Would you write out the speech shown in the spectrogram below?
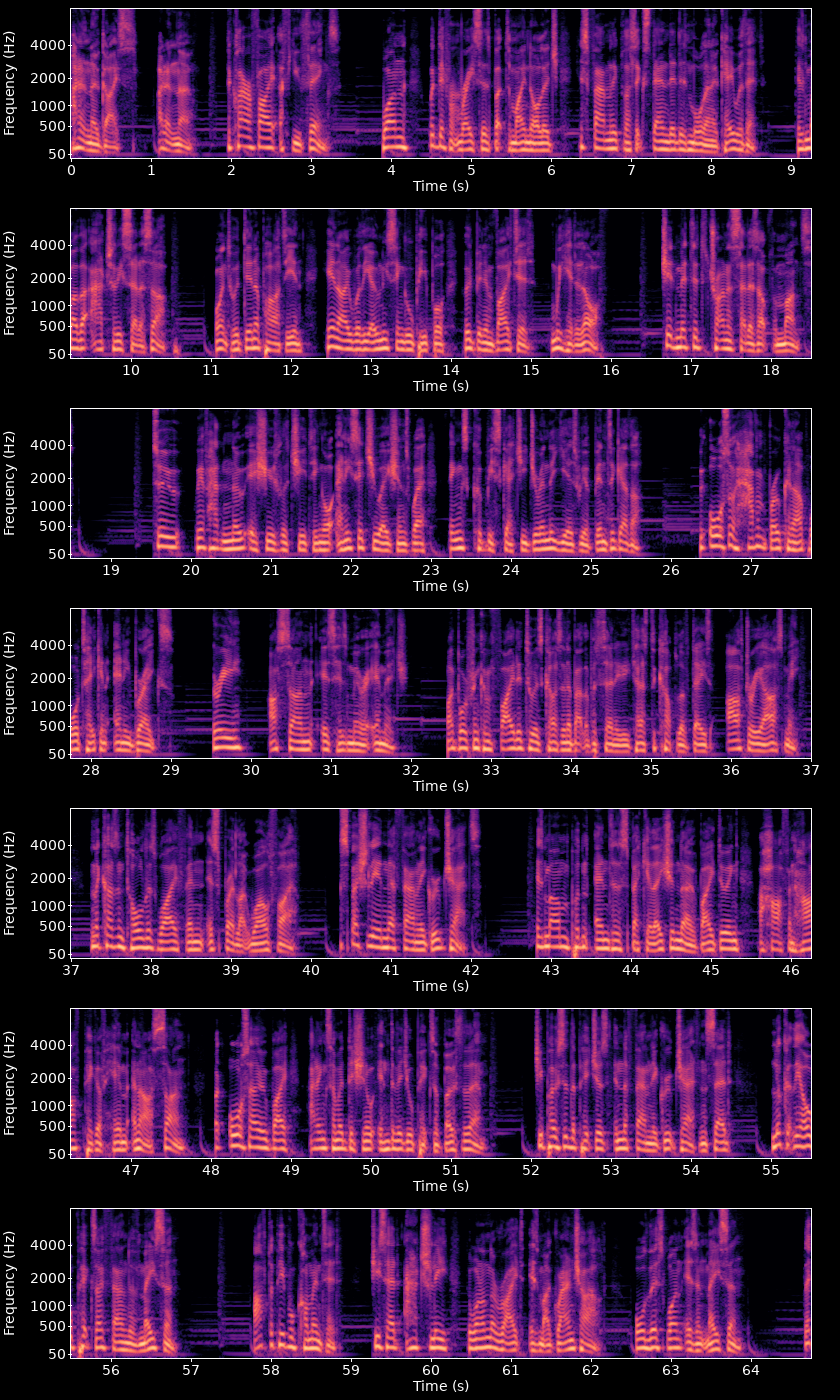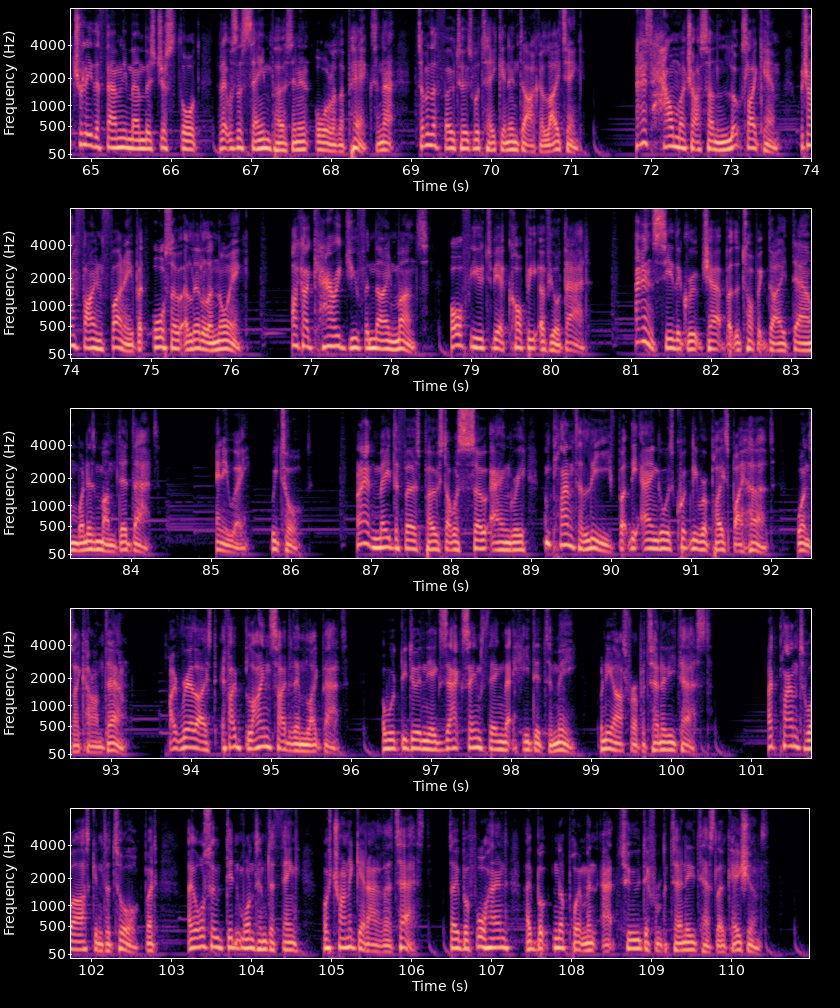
I don't know, guys. I don't know. To clarify a few things. One, we're different races, but to my knowledge, his family plus extended is more than okay with it. His mother actually set us up. I went to a dinner party and he and I were the only single people who had been invited, and we hit it off. She admitted to trying to set us up for months. Two, we have had no issues with cheating or any situations where things could be sketchy during the years we have been together. We also haven't broken up or taken any breaks. Three, our son is his mirror image. My boyfriend confided to his cousin about the paternity test a couple of days after he asked me, and the cousin told his wife, and it spread like wildfire, especially in their family group chats. His mum put an end to the speculation though by doing a half and half pic of him and our son but also by adding some additional individual pics of both of them. She posted the pictures in the family group chat and said, Look at the old pics I found of Mason. After people commented, she said, Actually, the one on the right is my grandchild, or this one isn't Mason. Literally, the family members just thought that it was the same person in all of the pics and that some of the photos were taken in darker lighting. That is how much our son looks like him, which I find funny but also a little annoying like I carried you for nine months, or for you to be a copy of your dad. I didn't see the group chat, but the topic died down when his mum did that. Anyway, we talked. When I had made the first post, I was so angry and planned to leave, but the anger was quickly replaced by hurt once I calmed down. I realized if I blindsided him like that, I would be doing the exact same thing that he did to me when he asked for a paternity test. I planned to ask him to talk, but I also didn't want him to think I was trying to get out of the test. So beforehand, I booked an appointment at two different paternity test locations.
